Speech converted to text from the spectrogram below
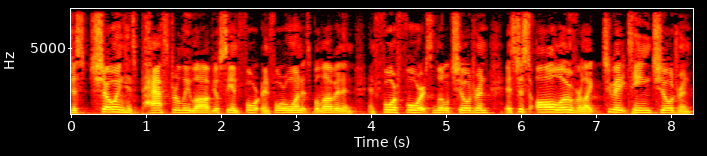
just showing his pastorly love. You'll see in 4, in 4 1 it's beloved and, and 4 4 it's little children. It's just all over, like 218 children.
